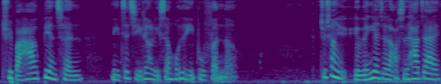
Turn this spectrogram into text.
去把它变成你自己料理生活的一部分呢？就像有缘叶子老师他在《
